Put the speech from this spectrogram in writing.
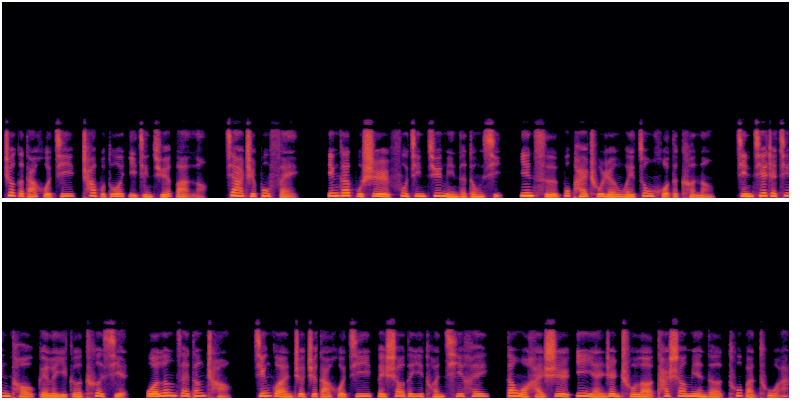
这个打火机差不多已经绝版了，价值不菲，应该不是附近居民的东西，因此不排除人为纵火的可能。紧接着镜头给了一个特写，我愣在当场，尽管这只打火机被烧得一团漆黑。但我还是一眼认出了它上面的凸版图案。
